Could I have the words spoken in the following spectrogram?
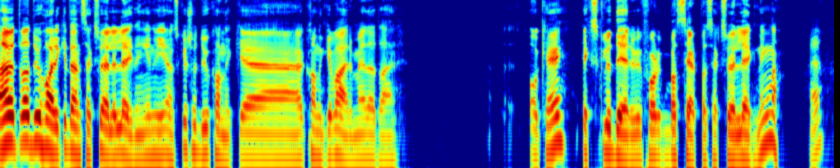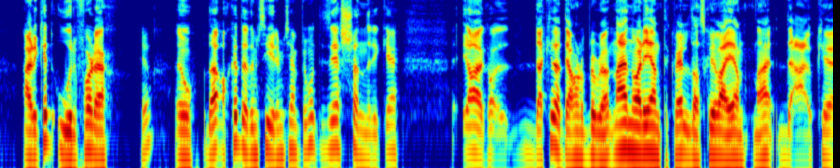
Nei, vet du hva, du har ikke den seksuelle legningen vi ønsker, så du kan ikke, kan ikke være med i dette her. OK, ekskluderer vi folk basert på seksuell legning, da? Ja. Er det ikke et ord for det? Jo. Jo, det er akkurat det de sier de kjemper imot. Så jeg skjønner ikke Ja, kan, det er ikke det at jeg har noe problem Nei, nå er det jentekveld, da skal vi være jentene her. Det er jo ikke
